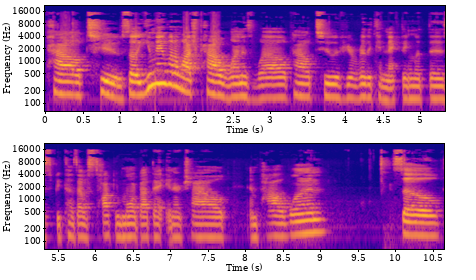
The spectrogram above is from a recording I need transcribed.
Pile 2. So you may want to watch Pile 1 as well, Pile 2 if you're really connecting with this because I was talking more about that inner child in Pile 1. So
